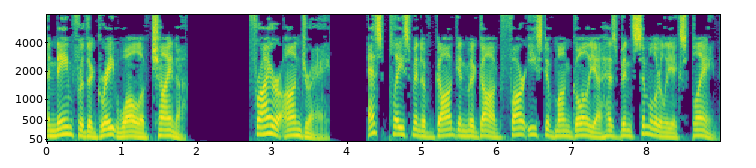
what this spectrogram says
a name for the Great Wall of China. Friar André S placement of Gog and Magog far east of Mongolia has been similarly explained.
